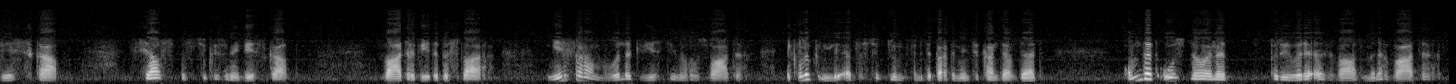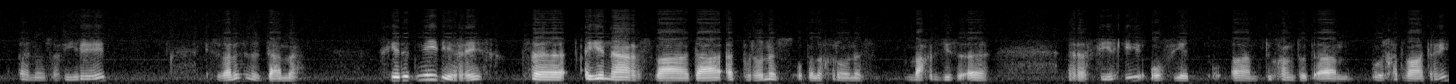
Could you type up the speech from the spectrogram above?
wetenskap, selfs besoekers in die wetenskap water beter bespaar. Meer verantwoordelik wees teenoor ons water. Ek wil ook 'n versoek doen van die departement se kant af dat omdat ons nou in 'n periode is waar ons minder water in ons riviere het, is wel as in die damme. Gee dit nie die reg vir eienaars waar daar 'n bron is op hulle grond is. Mag dit 'n 'n riviertjie of jy um, toegang tot ehm um, oorgatwater hê,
